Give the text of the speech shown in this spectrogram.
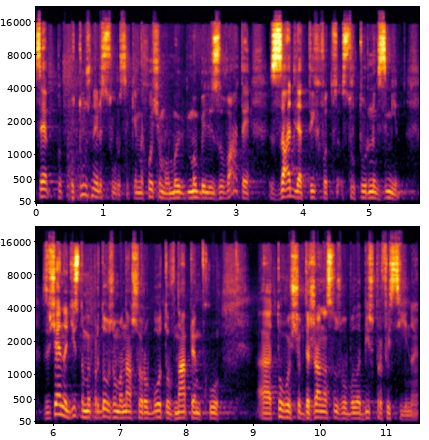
Це потужний ресурс, який ми хочемо мобілізувати задля тих от структурних змін. Звичайно, дійсно, ми продовжимо нашу роботу в напрямку. Е, Того, щоб державна служба була більш професійною,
